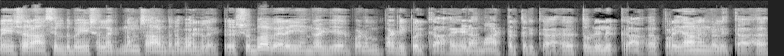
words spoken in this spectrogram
மேஷராசில் மேஷ லக்னம் சார்ந்த நபர்களுக்கு சுப விரயங்கள் ஏற்படும். படிப்பிற்காக இடமாற்றத்திற்காக தொழிலுக்காக பிரயாணங்களுக்காக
